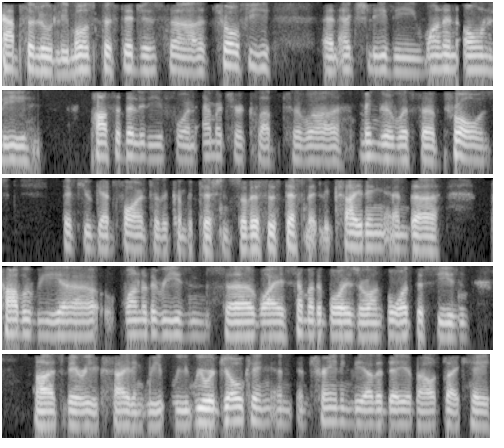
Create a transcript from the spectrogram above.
Absolutely. Most prestigious uh, trophy and actually the one and only possibility for an amateur club to uh, mingle with the pros if you get far into the competition. So this is definitely exciting and uh, probably uh, one of the reasons uh, why some of the boys are on board this season. Uh, it's very exciting. We we, we were joking and, and training the other day about like, hey,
